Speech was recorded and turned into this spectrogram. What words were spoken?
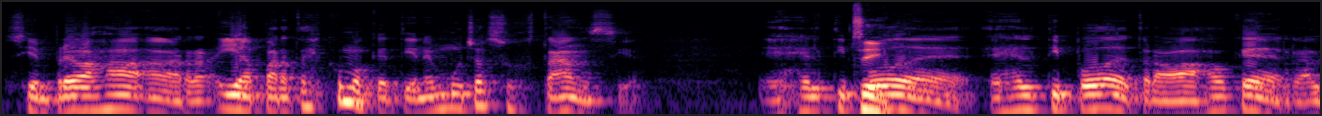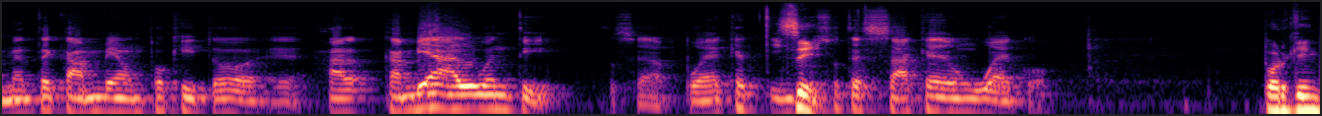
siempre vas a agarrar. Y aparte es como que tiene mucha sustancia. Es el tipo, Sí. de, es el tipo de trabajo que realmente cambia un poquito, eh, al- cambia algo en ti. O sea, puede que incluso te saque de un hueco. Porque,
